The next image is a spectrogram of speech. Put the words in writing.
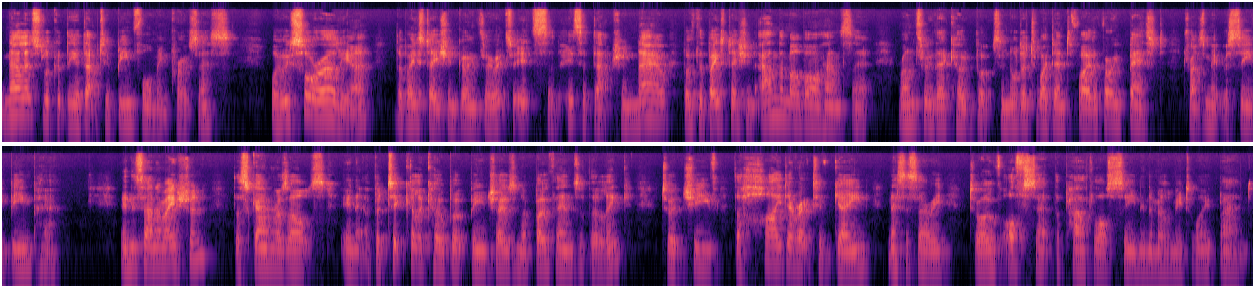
now let's look at the adaptive beamforming process. Well, we saw earlier the base station going through its, its, its adaptation. Now, both the base station and the mobile handset run through their code books in order to identify the very best transmit-receive beam pair. In this animation, the scan results in a particular code book being chosen at both ends of the link to achieve the high directive gain necessary to offset the path loss seen in the millimeter wave band.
